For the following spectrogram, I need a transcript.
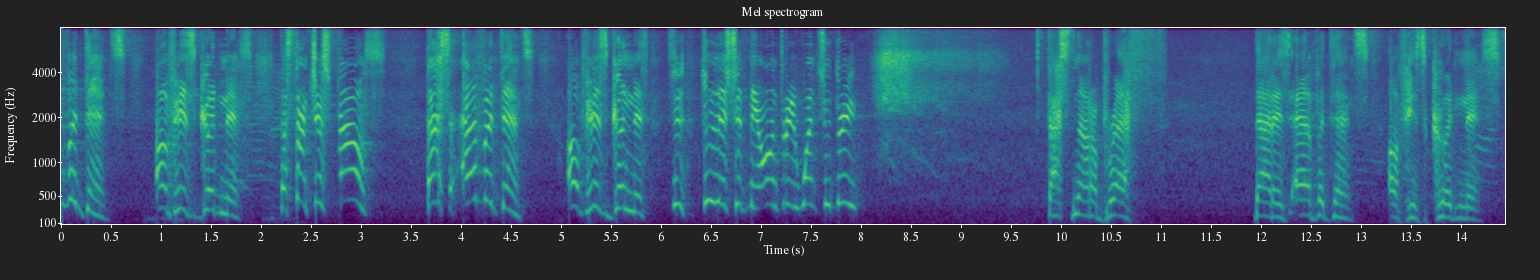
evidence of His goodness. That's not your spouse. That's evidence of His goodness. Do this with me on three. One, two, three. That's not a breath. That is evidence of His goodness.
